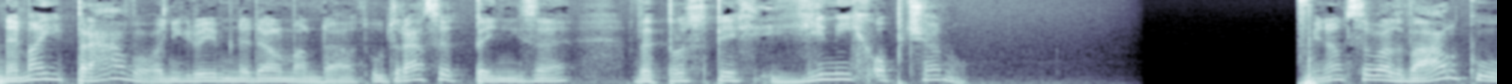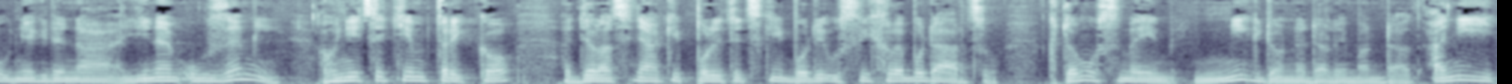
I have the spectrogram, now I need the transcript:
Nemají právo, a nikdo jim nedal mandát, utrácet peníze ve prospěch jiných občanů financovat válku někde na jiném území, honit si tím triko a dělat si nějaký politický body u svých chlebodárců. K tomu jsme jim nikdo nedali mandát. Ani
